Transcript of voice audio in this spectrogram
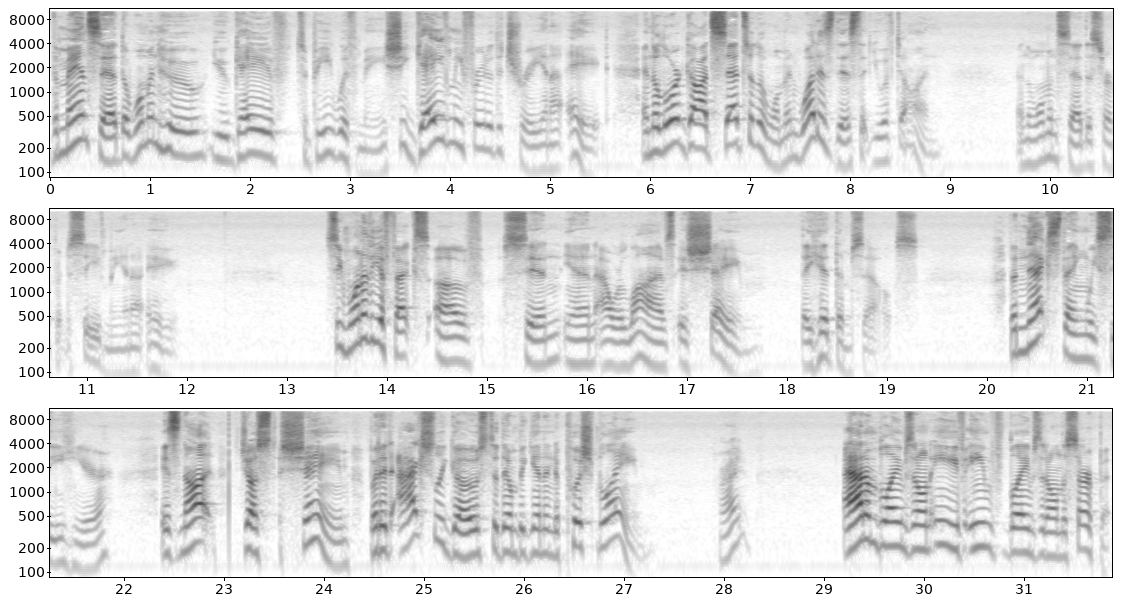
The man said, The woman who you gave to be with me, she gave me fruit of the tree, and I ate. And the Lord God said to the woman, What is this that you have done? And the woman said, The serpent deceived me, and I ate. See, one of the effects of sin in our lives is shame. They hid themselves. The next thing we see here is not just shame, but it actually goes to them beginning to push blame, right? Adam blames it on Eve, Eve blames it on the serpent.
